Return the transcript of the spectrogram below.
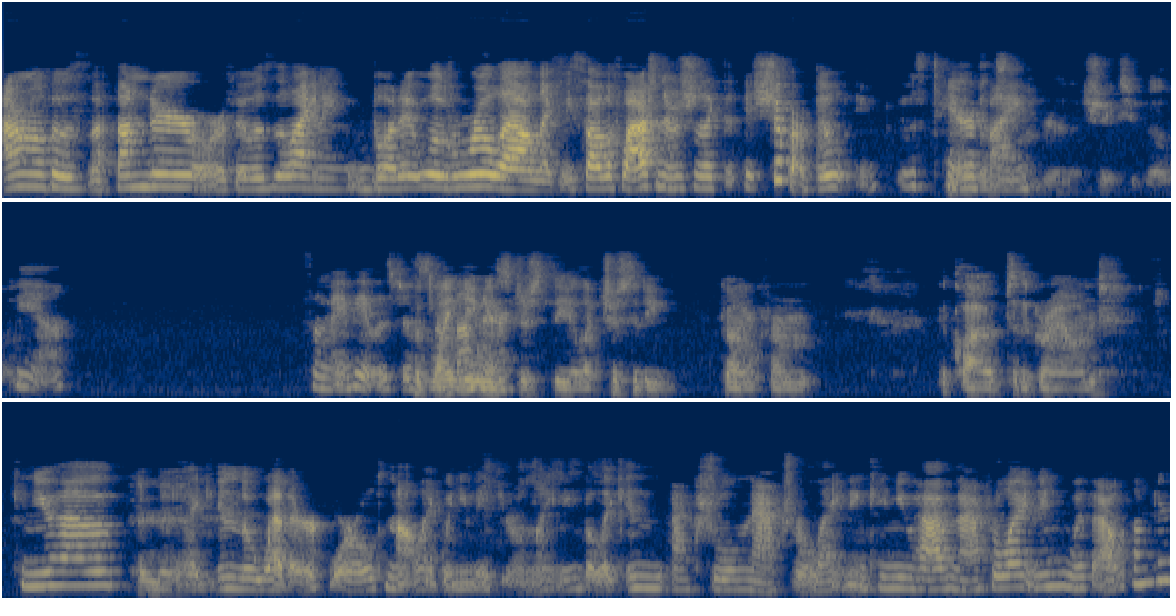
I don't know if it was the thunder or if it was the lightning, but it was real loud. Like we saw the flash, and it was just like it shook our building. It was terrifying. Yeah, thunder that shakes your building. Yeah. So maybe it was just Because lightning thunder. is just the electricity going from the cloud to the ground, Can you have and then like in the weather world, not like when you make your own lightning, but like in actual natural lightning, can you have natural lightning without thunder?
